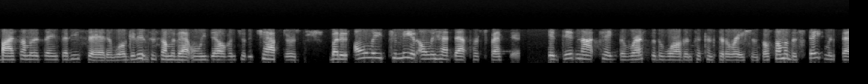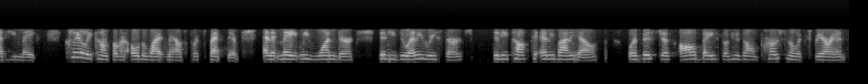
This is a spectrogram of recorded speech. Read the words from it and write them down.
by some of the things that he said, and we'll get into some of that when we delve into the chapters. But it only, to me, it only had that perspective. It did not take the rest of the world into consideration. So some of the statements that he makes clearly come from an older white male's perspective, and it made me wonder: Did he do any research? Did he talk to anybody else? Was this just all based on his own personal experience?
